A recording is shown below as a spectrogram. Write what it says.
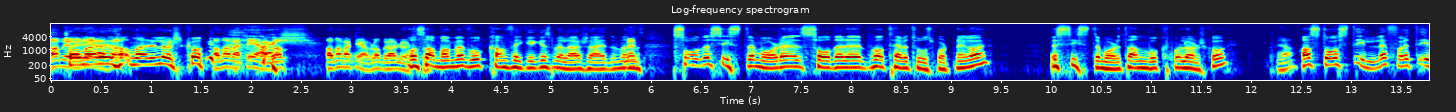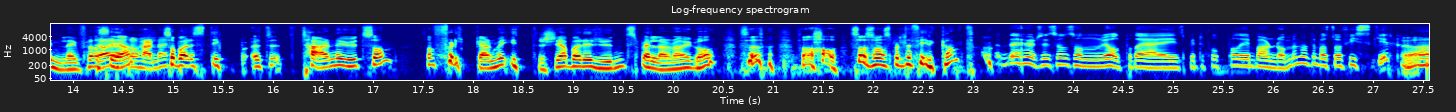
Han, gjør han det er, jævla, han er i Lørenskog. han han har vært jævla bra Og Lørenskog. samme med Vuk, han fikk ikke spille her Skeid. Men, Men- så det siste målet Så dere på TV2-sporten i går? Det siste målet til han Vuk på Lørenskog? Ja. Han står stille for et innlegg fra Ja, ja, sida, der. så bare stipper t- tærne ut sånn. Så flikker han med yttersida bare rundt spillerne i goal. Så, så, så Sånn som han spilte firkant. Det høres ut som sånn vi holdt på da jeg spilte fotball i barndommen. At det bare står fisker. Ja.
